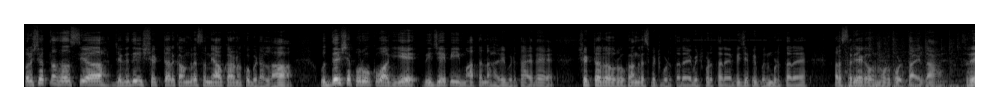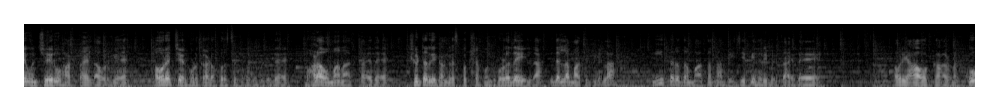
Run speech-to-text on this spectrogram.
ಪರಿಷತ್ನ ಸದಸ್ಯ ಜಗದೀಶ್ ಶೆಟ್ಟರ್ ಕಾಂಗ್ರೆಸ್ ಅನ್ನು ಯಾವ ಕಾರಣಕ್ಕೂ ಬಿಡಲ್ಲ. ಉದ್ದೇಶಪೂರ್ವಕವಾಗಿಯೇ ಬಿಜೆಪಿ ಈ ಮಾತನ್ನು ಹರಿಬಿಡ್ತಾ ಇದೆ. ಶೆಟ್ಟರ್ ಅವರು ಕಾಂಗ್ರೆಸ್ ಬಿಟ್ಬಿಡ್ತಾರೆ ಬಿಟ್ಬಿಡ್ತಾರೆ ಬಿಜೆಪಿಗೆ ಬಂದ್ಬಿಡ್ತಾರೆ. ಅಲ್ಲ, ಸರಿಯಾಗಿ ಅವ್ರು ನೋಡ್ಕೊಳ್ತಾ ಇಲ್ಲ, ಸರಿಯಾಗಿ ಒಂದು ಚೇರು ಹಾಕ್ತಾ ಇಲ್ಲ ಅವ್ರಿಗೆ. ಅವರೇ ಚೇರ್ ಹುಡುಕಾಡೋ ಪರಿಸ್ಥಿತಿ ಬಂದುಬಿಟ್ಟಿದೆ. ಬಹಳ ಅವಮಾನ ಆಗ್ತಾ ಇದೆ. ಶೆಟ್ಟರ್ಗೆ ಕಾಂಗ್ರೆಸ್ ಪಕ್ಷ ಹೊಂದ್ಕೊಳ್ಳೋದೇ ಇಲ್ಲ. ಇದೆಲ್ಲ ಮಾತಿದೆಯಲ್ಲ? ಈ ಥರದ ಮಾತನ್ನು ಬಿ ಜೆ ಹರಿಬಿಡ್ತಾ ಇದೆ. ಅವ್ರು ಯಾವ ಕಾರಣಕ್ಕೂ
